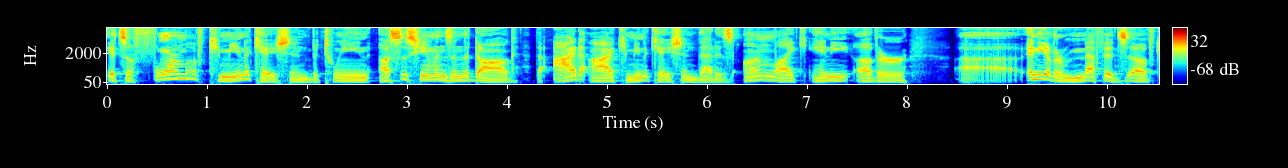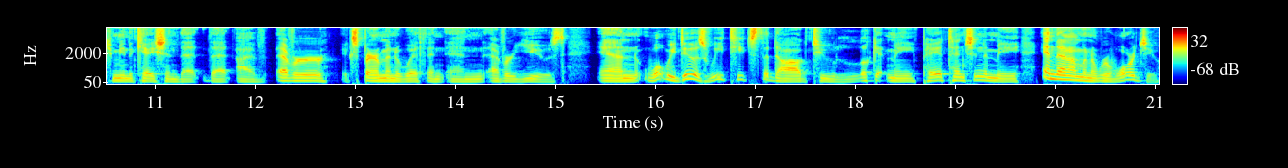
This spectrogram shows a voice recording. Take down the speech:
It's a form of communication between us as humans and the dog, the eye to eye communication that is unlike any other. Uh, any other methods of communication that that I've ever experimented with and, and ever used. And what we do is we teach the dog to look at me, pay attention to me, and then I'm going to reward you.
